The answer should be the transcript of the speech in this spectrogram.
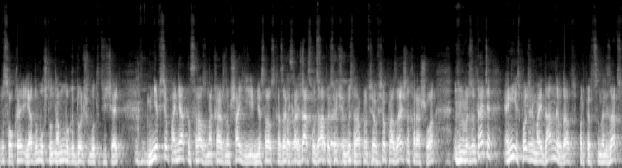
высокая. Я думал, что намного дольше будут отвечать. Угу. Мне все понятно сразу на каждом шаге, и мне сразу сказали, когда, куда, высокая, то есть очень да. быстро, да, все, все прозрачно, хорошо. Но в результате они использовали мои данные, да, про персонализацию,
